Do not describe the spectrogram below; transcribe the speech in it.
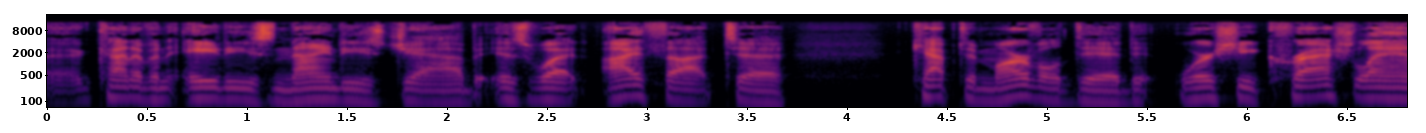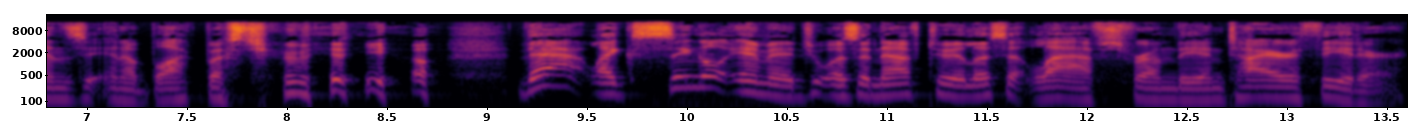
uh, kind of an '80s '90s jab is what I thought uh, Captain Marvel did, where she crash lands in a blockbuster video. that like single image was enough to elicit laughs from the entire theater.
